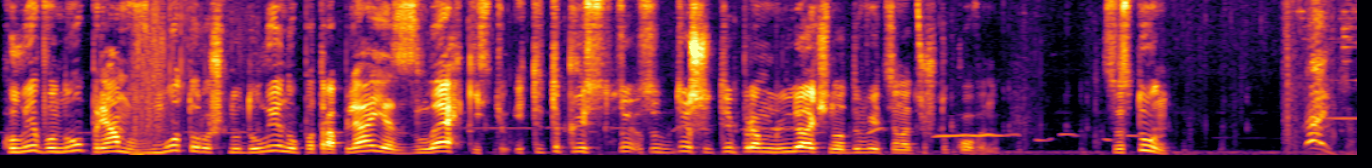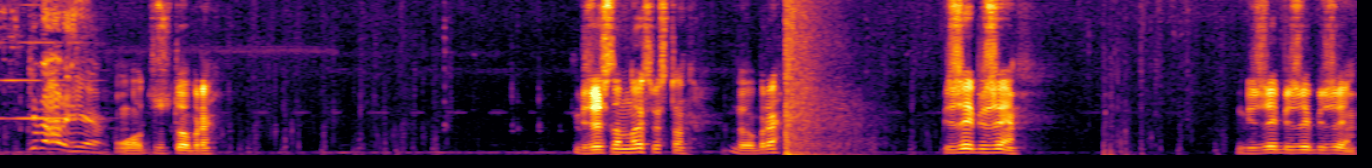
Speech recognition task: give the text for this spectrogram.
коли воно прям в моторошну долину потрапляє з легкістю. І ти такий сидиш, і ти прям лячно дивиться на цю штуковину. Свистун! Hey. О, дуже добре. Біжиш за мною, Свистун? Добре. Біжи, біжи. Біжи, біжи, біжи.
